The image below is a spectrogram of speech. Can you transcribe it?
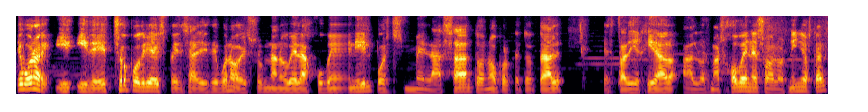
Y bueno, y, y de hecho podríais pensar, dice, bueno, es una novela juvenil, pues me la salto, ¿no? Porque total, está dirigida a, a los más jóvenes o a los niños, tal.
